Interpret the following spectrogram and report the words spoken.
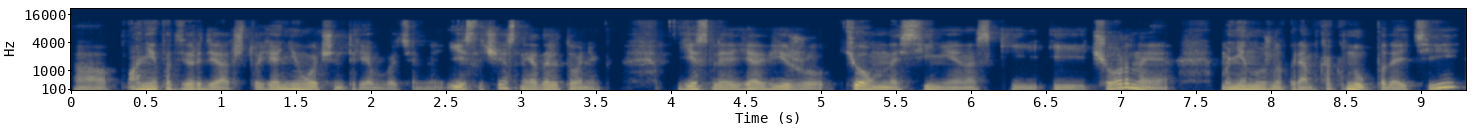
А, Они подтвердят, что я не очень требовательный. Если честно, я дальтоник. Если я вижу темно-синие носки и черные, мне нужно прям к окну подойти,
